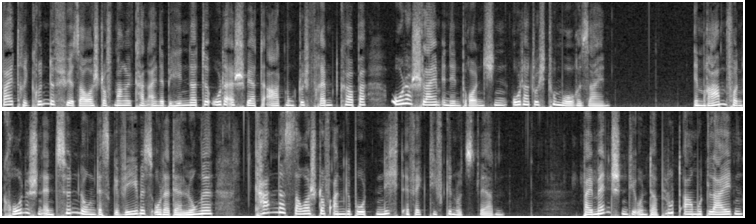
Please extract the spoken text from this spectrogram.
Weitere Gründe für Sauerstoffmangel kann eine behinderte oder erschwerte Atmung durch Fremdkörper oder Schleim in den Bronchien oder durch Tumore sein. Im Rahmen von chronischen Entzündungen des Gewebes oder der Lunge kann das Sauerstoffangebot nicht effektiv genutzt werden. Bei Menschen, die unter Blutarmut leiden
